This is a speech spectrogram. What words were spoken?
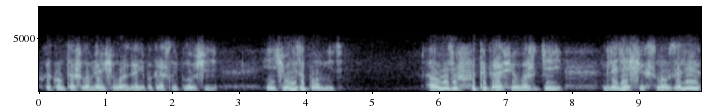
в каком-то ошеломляющем урагане по Красной площади и ничего не запомнить. А увидев фотографию вождей, глядящих с мавзолея,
